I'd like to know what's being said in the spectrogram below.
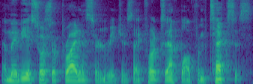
It may be a source of pride in certain regions. Like, for example, I'm from Texas,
